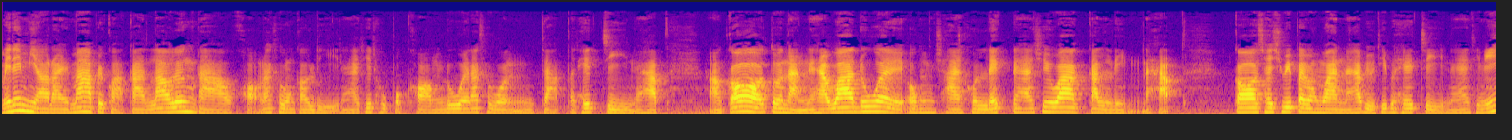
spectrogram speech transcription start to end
ไม่ได้มีอะไรมากไปกว่าการเล่าเรื่องราวของราชวงศ์เกาหลีนะฮะที่ถูกปกครองด้วยราชวงศ์จากประเทศจีนนะครับก็ตัวหนังนะครับว่าด้วยองค์ชายคนเล็กนะฮะชื่อว่ากันลิมนะครับ ก็ใช้ชีวิตไปบางวันนะครับ อยู่ที่ประเทศจีนนะฮะทีนี้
